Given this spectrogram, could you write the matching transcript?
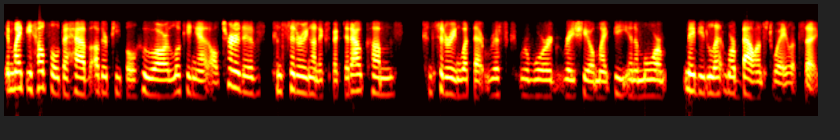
it might be helpful to have other people who are looking at alternatives, considering unexpected outcomes, considering what that risk reward ratio might be in a more maybe le- more balanced way, let's say.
